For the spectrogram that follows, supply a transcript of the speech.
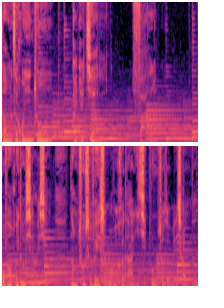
当我们在婚姻中感觉倦了、烦了，不妨回头想一想，当初是为什么会和他一起步入这座围城的呢？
